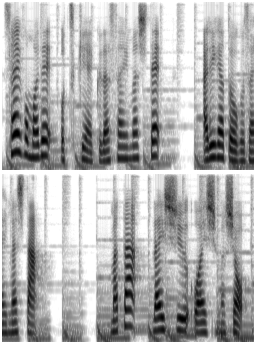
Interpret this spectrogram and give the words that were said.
最後までお付き合いくださいましてありがとうございました。また来週お会いしましょう。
